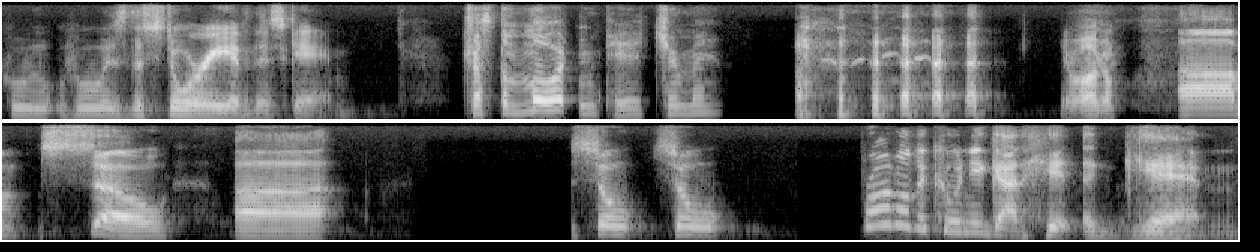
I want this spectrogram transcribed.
who who is the story of this game. trust the Morton pitcher, man. You're welcome. um. So. Uh. So so. Ronald Acuna got hit again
